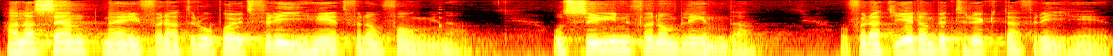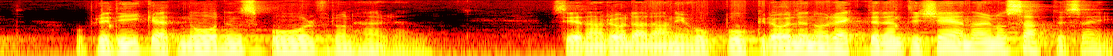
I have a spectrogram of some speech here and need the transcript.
Han har sänt mig för att ropa ut frihet för de fångna och syn för de blinda och för att ge de betryckta frihet och predika ett nådens år från Herren. Sedan rullade han ihop bokrullen och räckte den till tjänaren och satte sig.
